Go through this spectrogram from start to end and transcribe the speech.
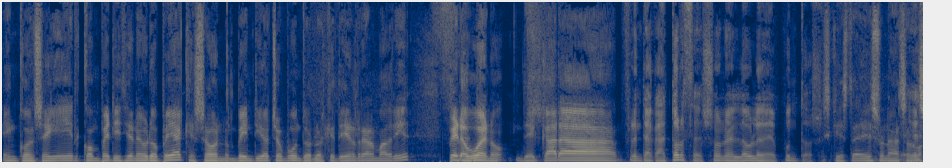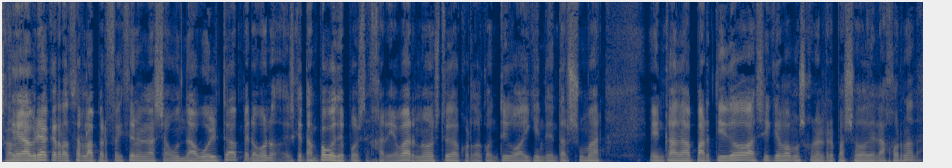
en conseguir competición europea, que son 28 puntos los que tiene el Real Madrid. Pero bueno, de cara. Frente a 14 son el doble de puntos. Es que esta es una Es salvajada. que habría que rozar la perfección en la segunda vuelta, pero bueno, es que tampoco te puedes dejar llevar, ¿no? Estoy de acuerdo contigo, hay que intentar sumar en cada partido, así que vamos con el repaso de la jornada.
